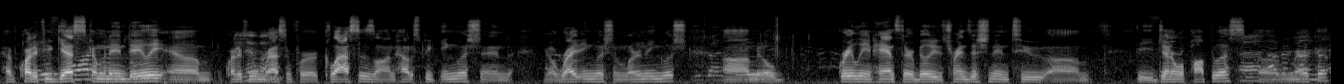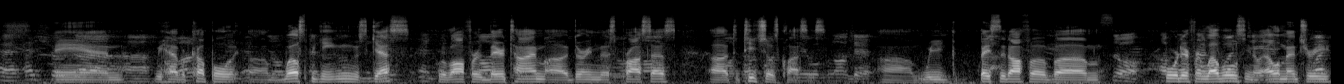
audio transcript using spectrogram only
Have quite a few guests coming in daily. Um, quite a few of them are asking for classes on how to speak English and you know write English and learn English. Um, it'll greatly enhance their ability to transition into um, the general populace of America. And we have a couple um, well-speaking English guests who have offered their time uh, during this process uh, to teach those classes. Um, we based it off of um, four different levels, you know, elementary,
